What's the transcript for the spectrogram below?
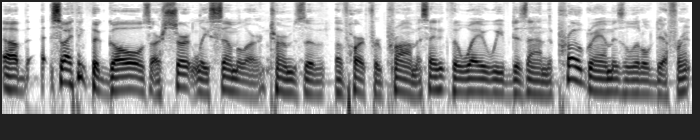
uh, so I think the goals are certainly similar in terms of, of Hartford Promise. I think the way we've designed the program is a little different,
